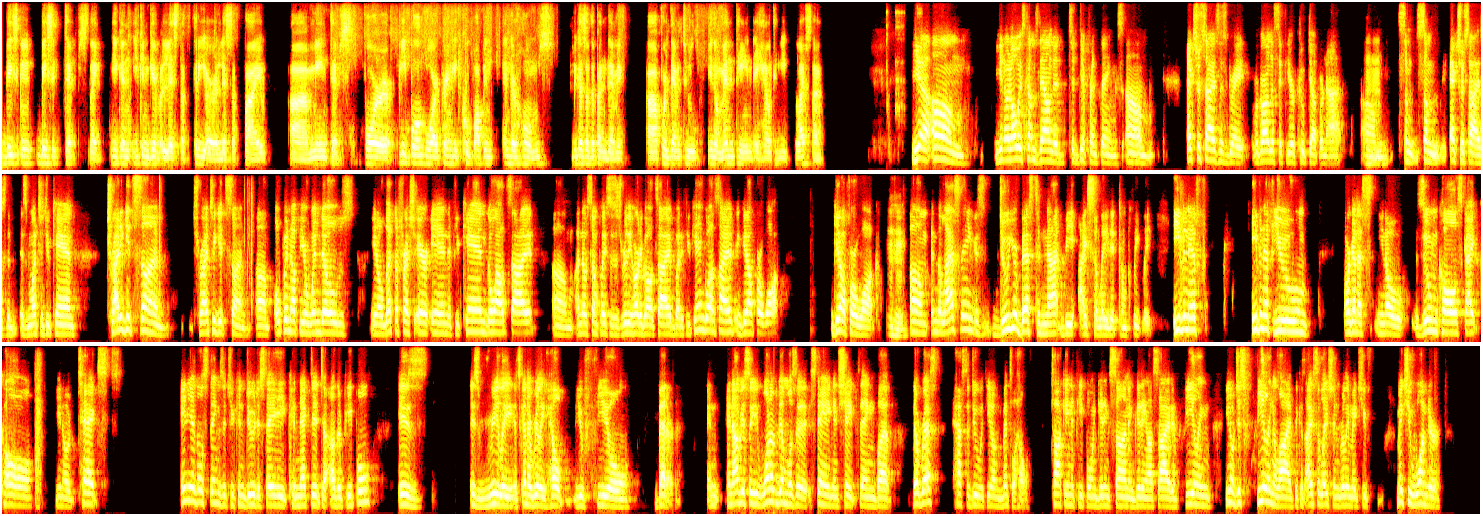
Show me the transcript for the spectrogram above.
basically basic tips? Like you can you can give a list of three or a list of five uh, main tips for people who are currently cooped up in in their homes because of the pandemic. Uh, for them to you know maintain a healthy lifestyle. Yeah, um, you know, it always comes down to to different things. Um, exercise is great, regardless if you're cooped up or not. Um, Some some exercise the, as much as you can. Try to get sun. Try to get sun. Um, open up your windows. You know, let the fresh air in. If you can, go outside. Um, I know some places it's really hard to go outside, but if you can go outside and get out for a walk, get out for a walk. Mm-hmm. Um, and the last thing is do your best to not be isolated completely. Even if even if you are gonna, you know, Zoom call, Skype call, you know, text, any of those things that you can do to stay connected to other people is is really it's gonna really help you feel better. And and obviously one of them was a staying in shape thing, but the rest has to do with you know mental health. Talking to people and getting sun and getting outside and feeling you know just feeling alive because isolation really makes you makes you wonder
